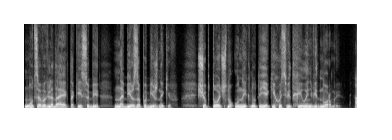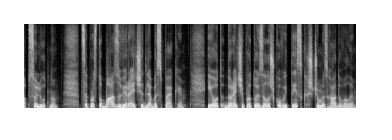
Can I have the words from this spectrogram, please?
Ну, це виглядає як такий собі набір запобіжників, щоб точно уникнути якихось відхилень від норми. Абсолютно. Це просто базові речі для безпеки. І от, до речі, про той залишковий тиск, що ми згадували.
